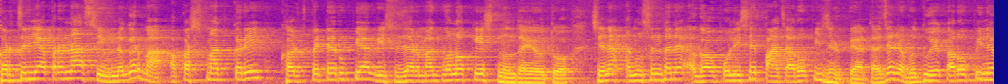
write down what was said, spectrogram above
કરચલિયાપરાના શિવનગરમાં અકસ્માત કરી ખર્ચ પેટે રૂપિયા વીસ હજાર માગવાનો કેસ નોંધાયો હતો. જેના અનુસંધાને અગાઉ પોલીસે પાંચ આરોપી ઝડપ્યા હતા. જ્યારે વધુ એક આરોપીને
